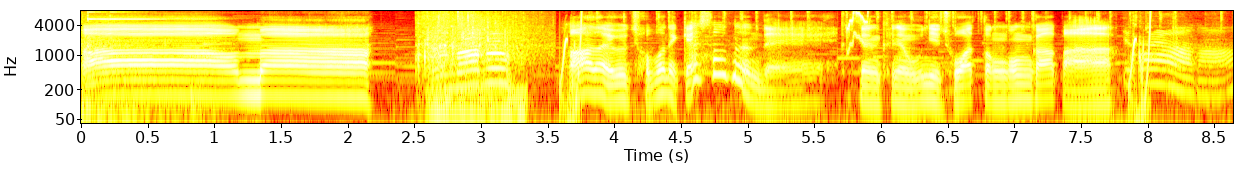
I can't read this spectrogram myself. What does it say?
아 엄마 아 나 이거 저번에 깼었는데 그냥 그냥 운이 좋았던 건가 봐 해봐야 하나?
